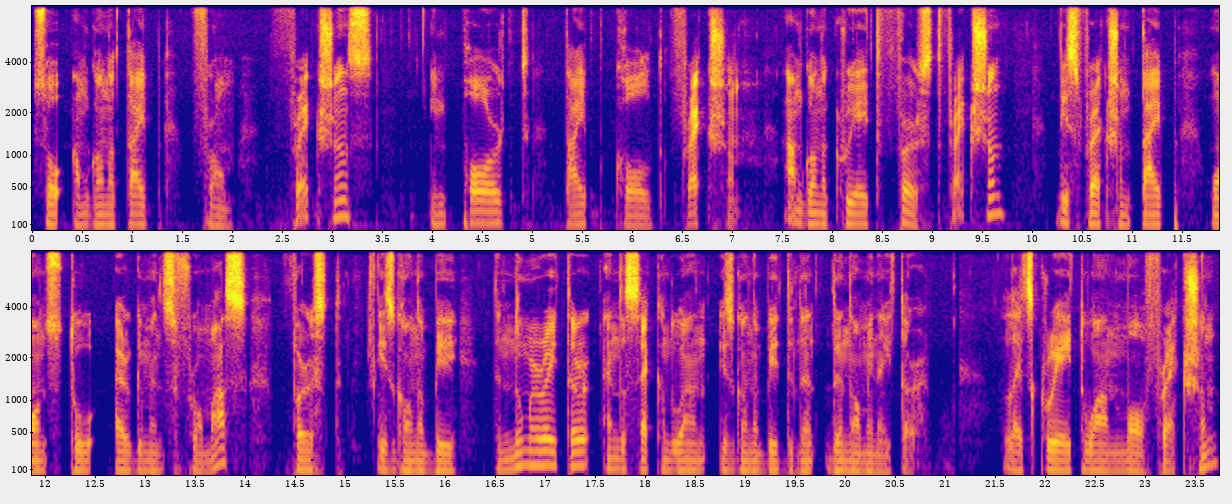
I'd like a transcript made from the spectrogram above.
So I'm gonna type from fractions import type called fraction. I'm gonna create first fraction. This fraction type wants two arguments from us. First is gonna be the numerator and the second one is gonna be the denominator. Let's create one more fraction.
